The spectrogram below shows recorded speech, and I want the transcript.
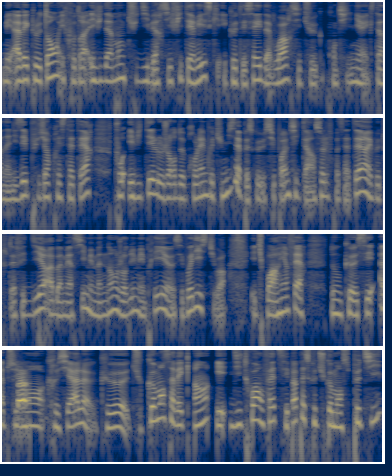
Mais avec le temps, il faudra évidemment que tu diversifies tes risques et que tu essayes d'avoir, si tu continues à externaliser plusieurs prestataires pour éviter le genre de problème que tu me disais. Parce que si le problème c'est que tu as un seul prestataire, il peut tout à fait te dire ah bah merci, mais maintenant aujourd'hui mes prix euh, c'est x10, tu vois, et tu pourras rien faire. Donc c'est absolument crucial que tu commences avec un et dis-toi en fait c'est pas parce que tu commences petit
